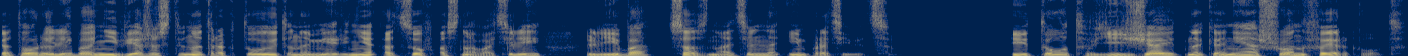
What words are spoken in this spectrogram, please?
которые либо невежественно трактуют намерения отцов-основателей, либо сознательно им противятся. И тут въезжает на коне Шон Фейрклот,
